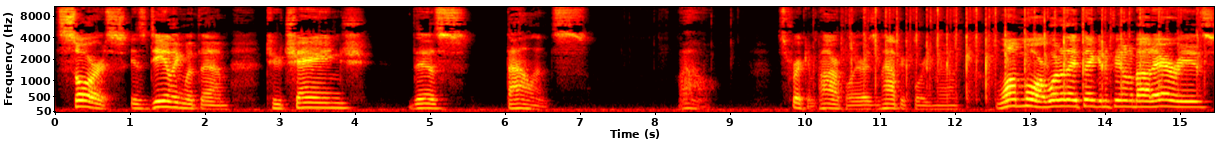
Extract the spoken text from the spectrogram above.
Source is dealing with them to change this balance. Wow. It's freaking powerful, Aries. I'm happy for you, man. One more. What are they thinking and feeling about Aries?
